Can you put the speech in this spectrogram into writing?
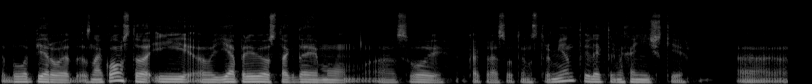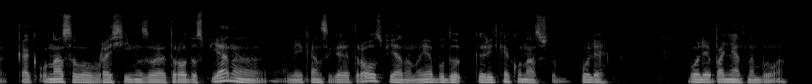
Это было первое знакомство, и э, я привез тогда ему э, свой как раз вот инструмент электромеханический, э, как у нас его в России называют Родос пиано, американцы говорят Роуз пиано, но я буду говорить как у нас, чтобы более, более понятно было.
